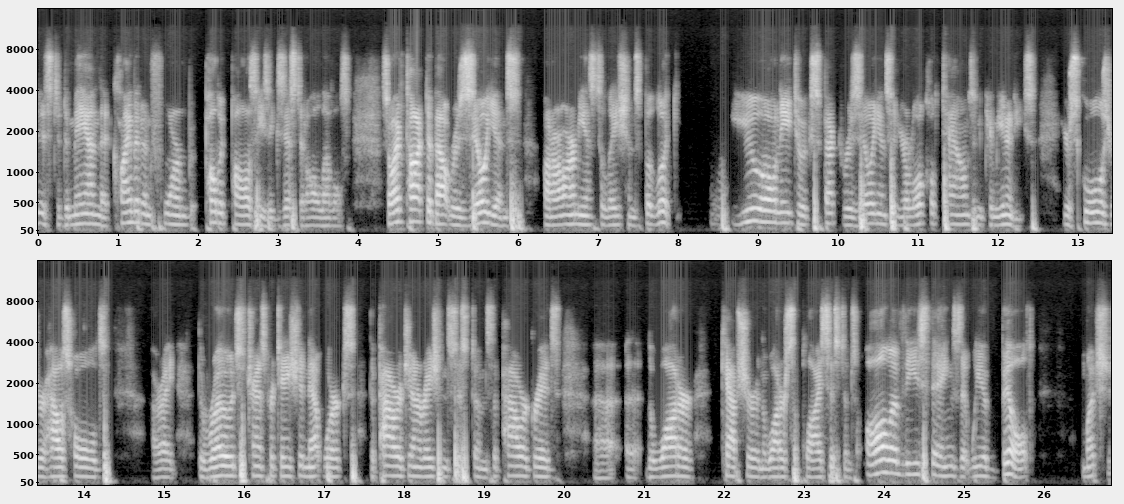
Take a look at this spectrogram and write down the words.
is to demand that climate informed public policies exist at all levels. So I've talked about resilience on our Army installations, but look, you all need to expect resilience in your local towns and communities, your schools, your households, all right, the roads, transportation networks, the power generation systems, the power grids, uh, uh, the water capture and the water supply systems. All of these things that we have built, much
